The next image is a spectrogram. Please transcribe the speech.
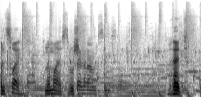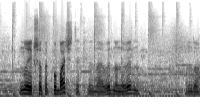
Volkswagen. Немає стружки. грам 700. Геть. Ну, якщо так побачите, не знаю, видно, не видно. Ну, Да.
